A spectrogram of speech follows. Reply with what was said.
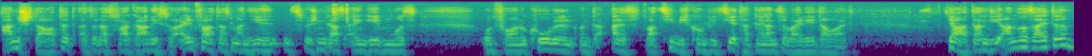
anstartet. Also das war gar nicht so einfach, dass man hier hinten Zwischengas eingeben muss und vorne kurbeln und alles war ziemlich kompliziert, hat eine ganze Weile gedauert. Ja, dann die andere Seite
